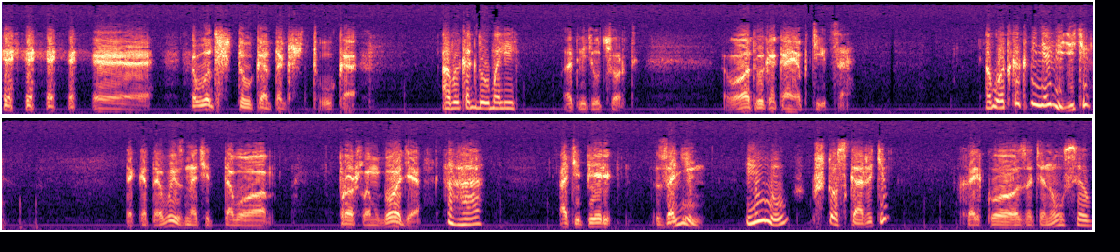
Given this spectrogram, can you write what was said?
«Хе-хе-хе-хе!» Вот штука так штука. А вы как думали? Ответил черт. Вот вы какая птица. А вот как меня видите? Так это вы, значит, того в прошлом годе? Ага. А теперь за ним? Ну-ну, что скажете? Харько затянулся,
